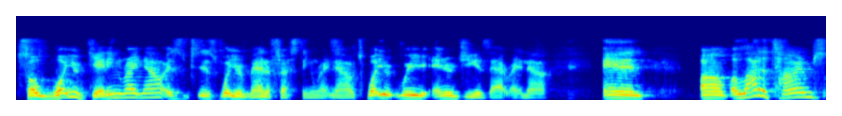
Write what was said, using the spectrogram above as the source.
So what you're getting right now is is what you're manifesting right now. It's what your where your energy is at right now. And um, a lot of times,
